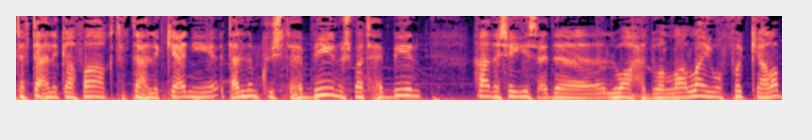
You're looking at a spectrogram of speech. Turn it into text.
تفتح لك آفاق تفتح لك يعني تعلمك وش تحبين وش ما تحبين. هذا شيء يسعد الواحد والله. الله يوفقك يا رب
